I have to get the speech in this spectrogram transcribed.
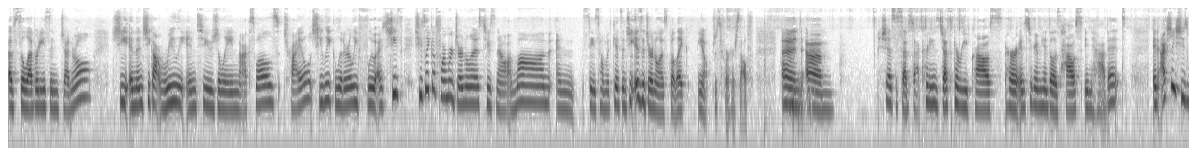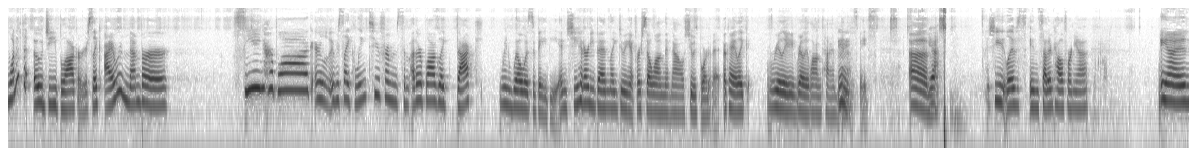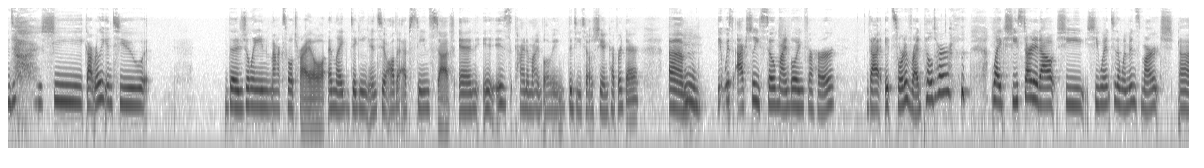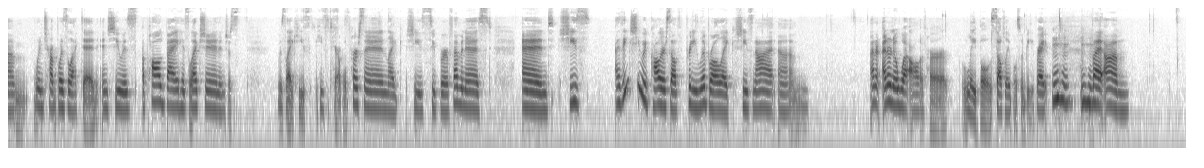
of celebrities in general. She and then she got really into Ghislaine Maxwell's trial. She like literally flew. uh, She's she's like a former journalist who's now a mom and stays home with kids. And she is a journalist, but like you know, just for herself. And um, she has a Substack. Her name's Jessica Reed Kraus. Her Instagram handle is House Inhabit. And actually, she's one of the OG bloggers. Like I remember seeing her blog or it was like linked to from some other blog like back when Will was a baby and she had already been like doing it for so long that now she was bored of it. Okay, like really really long time in that space. Um Yeah. she lives in Southern California and she got really into the Ghislaine Maxwell trial and like digging into all the Epstein stuff. And it is kind of mind blowing the details she uncovered there. Um, It was actually so mind blowing for her that it sort of red pilled her. like she started out, she she went to the Women's March um, when Trump was elected, and she was appalled by his election and just was like he's he's a terrible person. Like she's super feminist, and she's I think she would call herself pretty liberal. Like she's not. Um, I don't I don't know what all of her labels self labels would be, right? Mm-hmm, But um,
